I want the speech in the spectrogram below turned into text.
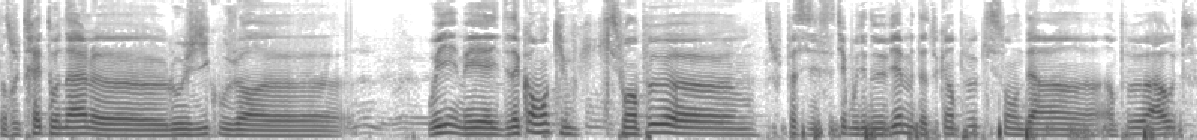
d'un truc très tonal, euh, logique, ou genre. euh, Oui, mais il y a des accords à un moment qui, qui sont un peu. euh, je sais pas si c'est le 7 ou 9 mais t'as des trucs un peu qui sont derrière un, un peu out.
